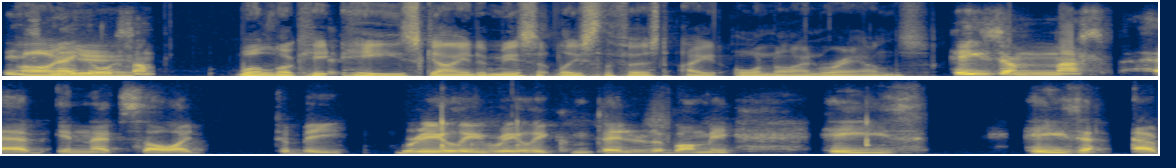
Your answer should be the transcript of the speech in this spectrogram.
his oh, knee yeah. or something? Well, look, he, he's going to miss at least the first eight or nine rounds. He's a must have in that side to be really, really competitive. I mean, he's he's a, a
